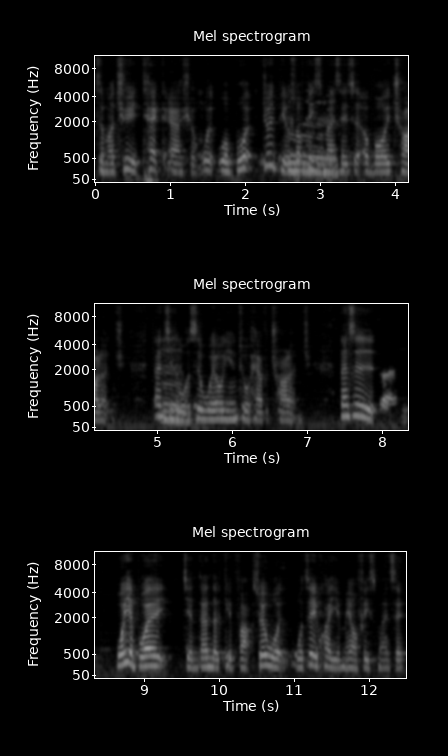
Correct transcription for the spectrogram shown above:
怎么去 take action。我我不会，就是比如说 fix message 是 avoid challenge，但其实我是 willing to have challenge。但是我也不会简单的 give up，所以我我这一块也没有 fix message。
